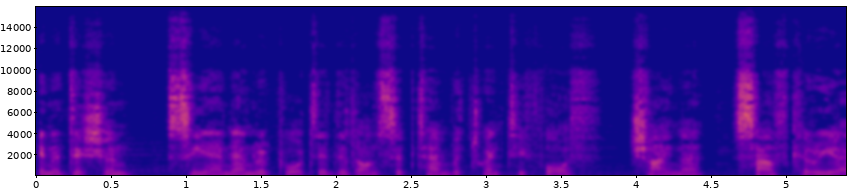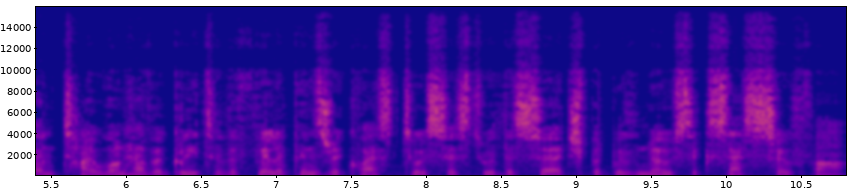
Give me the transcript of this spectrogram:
In addition, CNN reported that on September 24, China, South Korea and Taiwan have agreed to the Philippines' request to assist with the search but with no success so far.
